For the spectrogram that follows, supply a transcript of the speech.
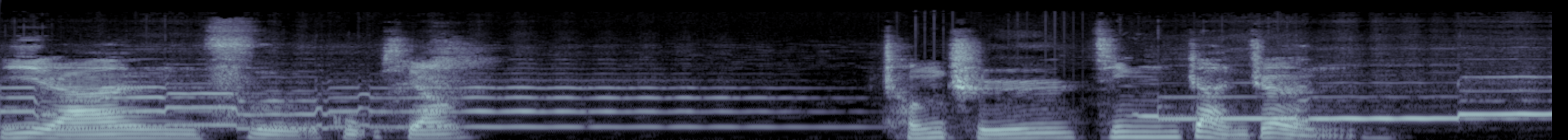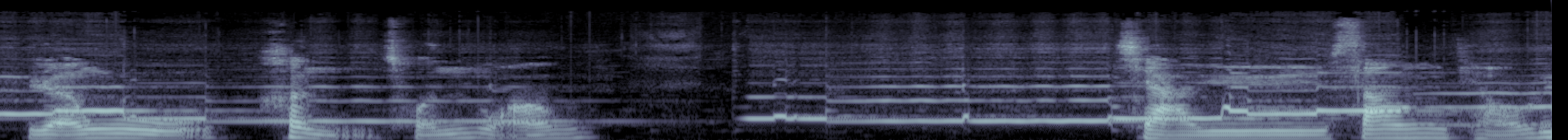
依然似故乡。城池今战阵，人物恨存亡。夏雨桑条绿，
